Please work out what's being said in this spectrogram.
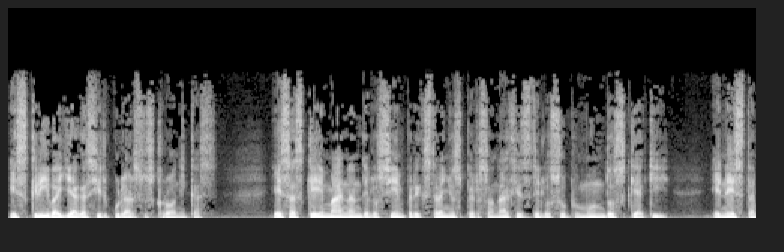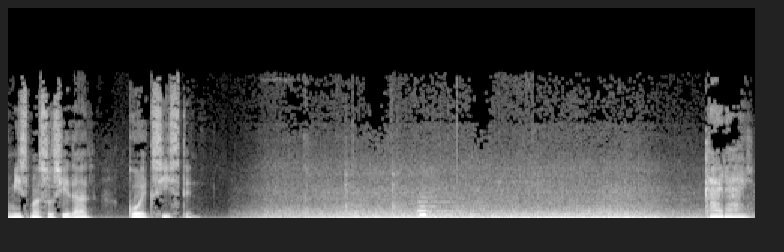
escriba y haga circular sus crónicas, esas que emanan de los siempre extraños personajes de los submundos que aquí, en esta misma sociedad, coexisten. Caray,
